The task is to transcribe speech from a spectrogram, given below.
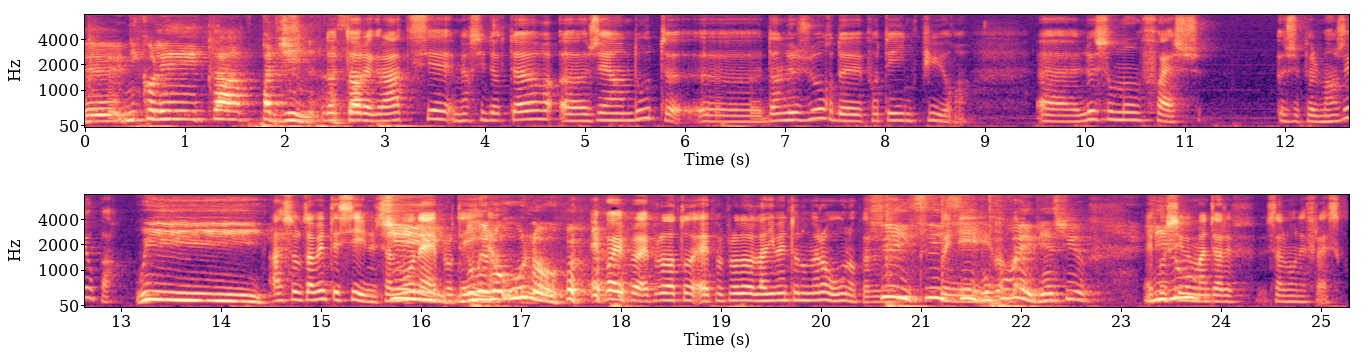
Euh, Nicoletta Pagin. Dottore, grazie. Merci, docteur. Euh, J'ai un doute. euh, dans le jour de protéines pures, euh, le saumon fraîche, je peux le manger ou pas? Oui Assolutamente sì, il Sì, salmone è proteina. numero uno E poi è, prodotto, è prodotto l'alimento numero uno. Per, Si, si, Quindi, si, vous pouvez, bien sûr. È Lilou- possibile mangiare salmone fresco.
